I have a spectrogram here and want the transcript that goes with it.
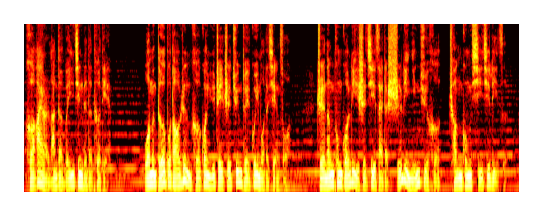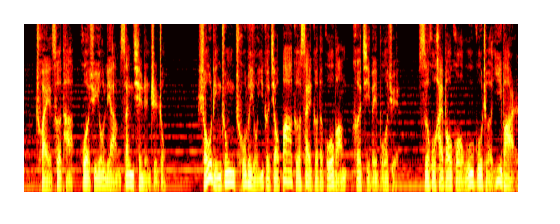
和爱尔兰的维京人的特点，我们得不到任何关于这支军队规模的线索，只能通过历史记载的实力凝聚和成功袭击例子，揣测他或许有两三千人之众。首领中除了有一个叫巴格赛格的国王和几位伯爵，似乎还包括无辜者伊瓦尔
